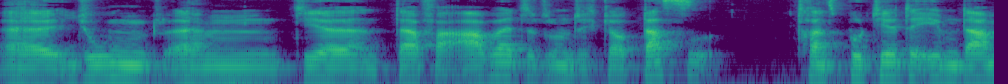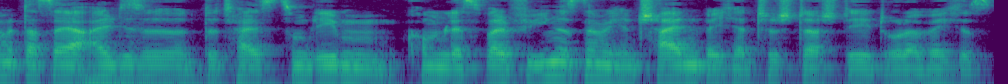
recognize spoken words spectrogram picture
äh, Jugend, ähm, die er da verarbeitet und ich glaube, das transportiert er eben damit, dass er all diese Details zum Leben kommen lässt, weil für ihn ist nämlich entscheidend, welcher Tisch da steht oder welches,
